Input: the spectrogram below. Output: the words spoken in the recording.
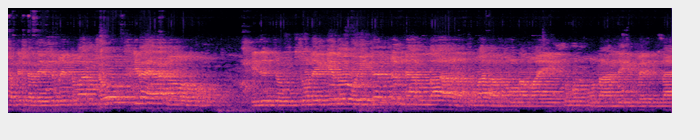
সাথে সাথে তুমি তোমার চোখ ফিরায় আনো। এই যে চোখ চলে গেল এটার জন্য আল্লাহ তোমার আমল কোনো গুনাহ লিখবেন না।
